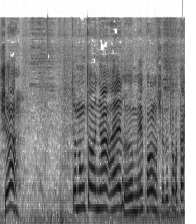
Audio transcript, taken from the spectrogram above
Sure. Cho nông to nha, ai lỡ mấy phố là sửa được tốt ta.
